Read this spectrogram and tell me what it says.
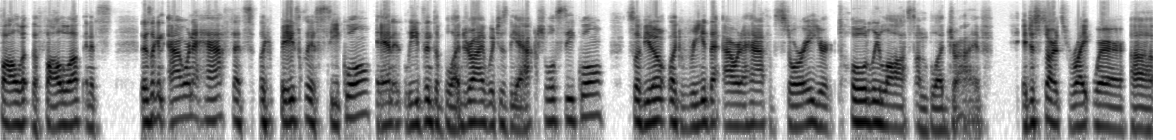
follow the follow up, and it's there's like an hour and a half that's like basically a sequel, and it leads into Blood Drive, which is the actual sequel. So if you don't like read the hour and a half of story, you're totally lost on Blood Drive. It just starts right where uh,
